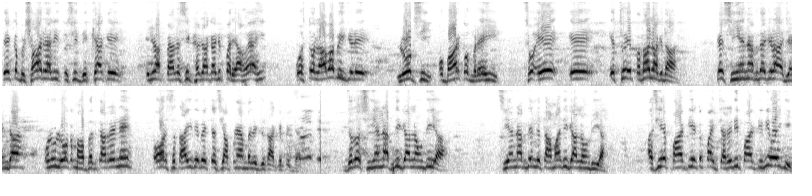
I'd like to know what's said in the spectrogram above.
ਤੇ ਇੱਕ ਵਿਸ਼ਾਲ ਰੈਲੀ ਤੁਸੀਂ ਦੇਖਿਆ ਕਿ ਇਹ ਜਿਹੜਾ ਪੈਲਸ ਸੀ ਖਜਾਗੜ ਭਰਿਆ ਹੋਇਆ ਸੀ, ਉਸ ਤੋਂ ਇਲਾਵਾ ਵੀ ਜਿਹੜੇ ਲੋਕ ਸੀ ਉਹ ਬਾਹਰ ਘੁੰਮ ਰਹੇ ਸੀ। ਸੋ ਇਹ ਇਹ ਇੱਥੋਂ ਇਹ ਪਤਾ ਲੱਗਦਾ ਕਿ ਸੀਐਨਐਫ ਦਾ ਜਿਹੜਾ ਏਜੰਡਾ, ਉਹਨੂੰ ਲੋਕ ਮੁਹੱਬਤ ਕਰ ਰਹੇ ਨੇ ਔਰ 27 ਦੇ ਵਿੱਚ ਅਸੀਂ ਆਪਣੇ ਐਮਐਲਏ ਜਿਤਾ ਕੇ ਭੇਜਾਂਗੇ। ਜਦੋਂ ਸੀਐਨਐਫ ਦੀ ਗੱਲ ਆਉਂਦੀ ਆ ਸੀਐਨਐਫ ਦੇ ਨੇਤਾਵਾਂ ਦੀ ਗੱਲ ਆਉਂਦੀ ਆ ਅਸੀਂ ਇਹ ਪਾਰਟੀ ਇੱਕ ਭਾਈਚਾਰੇ ਦੀ ਪਾਰਟੀ ਨਹੀਂ ਹੋਏਗੀ।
